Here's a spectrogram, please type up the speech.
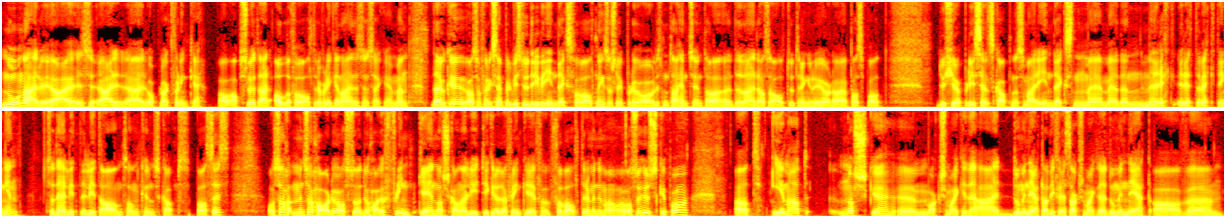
Noen er, er, er, opplagt flinke. Absolutt. Er alle forvaltere flinke? Nei, det syns jeg ikke. Men det er jo ikke altså eksempel, Hvis du driver indeksforvaltning, så slipper du å liksom ta hensyn til det der. Altså Alt du trenger å gjøre da, er passe på at du kjøper de selskapene som er i indeksen med, med den med rette vektingen. Så det er litt, litt annen sånn kunnskapsbasis. Så- men så har du også Du har jo flinke norske analytikere, du har flinke forvaltere, men du må også huske på at i og med at norske eh, aksjemarkedet er dominert av De fleste aksjemarkeder er dominert av, eh,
